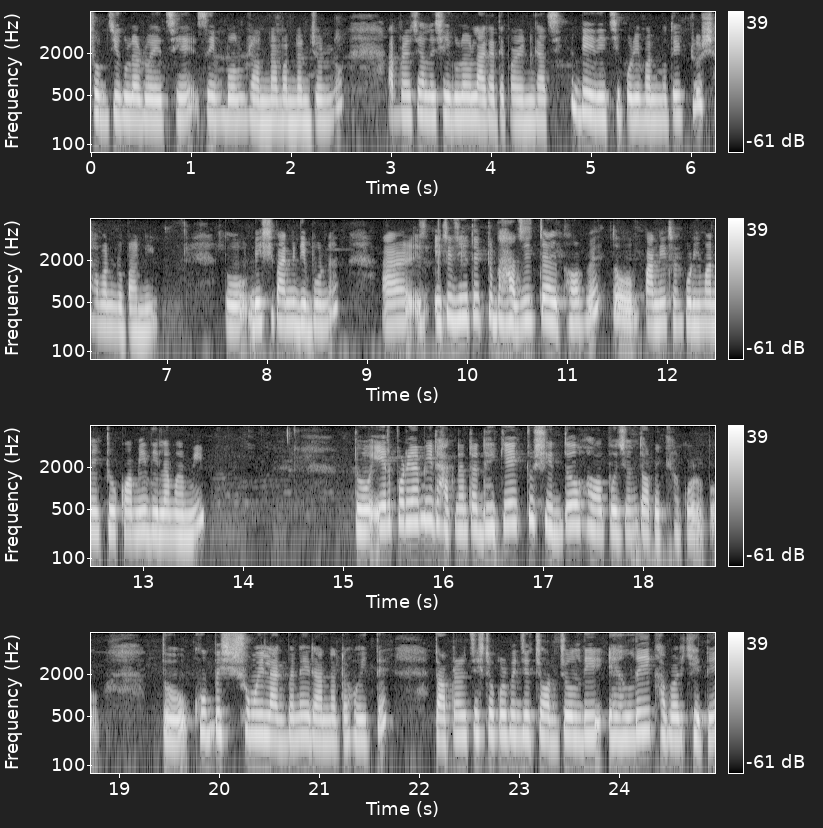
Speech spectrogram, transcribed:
সবজিগুলো রয়েছে সিম্পল রান্না বান্নার জন্য, আপনারা চাইলে সেগুলোও লাগাতে পারেন গাছে। দিয়ে দিচ্ছি পরিমাণ মতো একটু সামান্য পানি। তো বেশি পানি দিব না। আর এটা যেহেতু একটু ভাজির টাইপ হবে, তো পানিটার পরিমাণ একটু কমই দিলাম আমি। তো এরপরে আমি ঢাকনাটা ঢেকে একটু সিদ্ধ হওয়া পর্যন্ত অপেক্ষা করব। তো খুব বেশি সময় লাগবে না এই রান্নাটা হইতে। তো আপনারা চেষ্টা করবেন যে চটজলদি হেলদি খাবার খেতে।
